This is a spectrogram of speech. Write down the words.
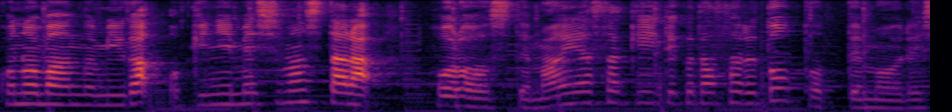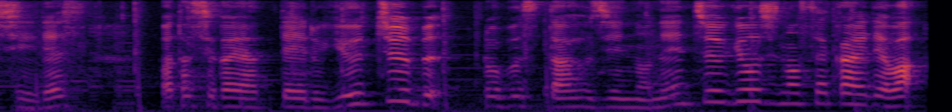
この番組がお気に召しましたらフォローして毎朝聞いてくださるととっても嬉しいです。私がやっている YouTube ロブスター夫人の年中行事の世界では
